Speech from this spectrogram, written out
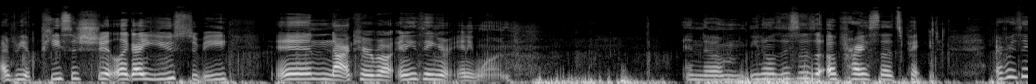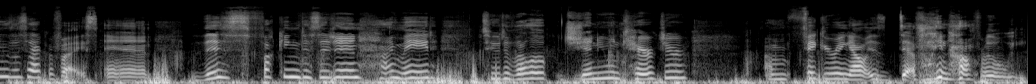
I'd be a piece of shit like I used to be and not care about anything or anyone. And, um, you know, this is a price that's paid. Everything's a sacrifice. And this fucking decision I made to develop genuine character, I'm figuring out is definitely not for the weak.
